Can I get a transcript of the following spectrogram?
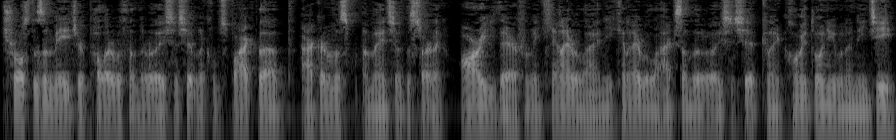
trust is a major pillar within the relationship, and it comes back to that acronym I mentioned at the start. Like, are you there for me? Can I rely on you? Can I relax into the relationship? Can I count on you when I need you?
